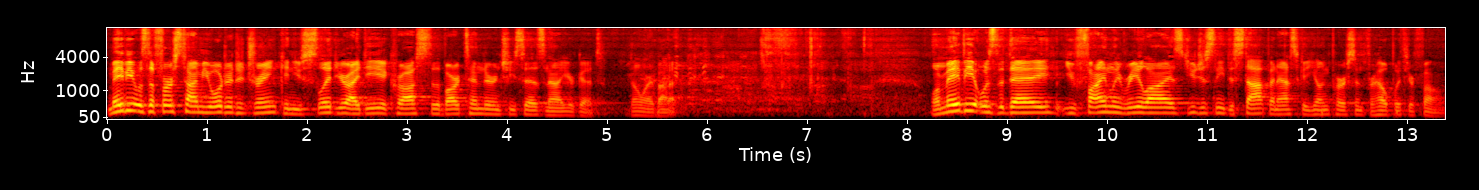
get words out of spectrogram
Maybe it was the first time you ordered a drink and you slid your ID across to the bartender and she says, "Now you're good. Don't worry about it. Or maybe it was the day you finally realized you just need to stop and ask a young person for help with your phone.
